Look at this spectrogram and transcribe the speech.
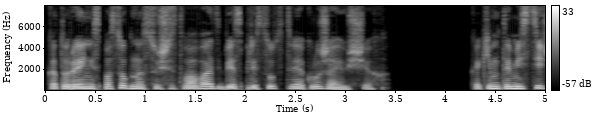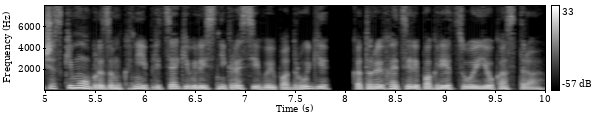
которая не способна существовать без присутствия окружающих. Каким-то мистическим образом к ней притягивались некрасивые подруги, которые хотели погреться у ее костра.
